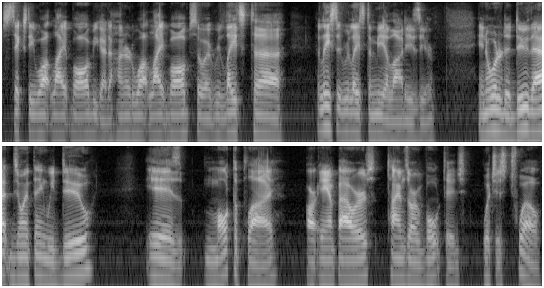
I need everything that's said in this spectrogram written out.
60 watt light bulb, you got a 100 watt light bulb, so it relates to, at least it relates to me a lot easier. In order to do that, the only thing we do is multiply our amp hours times our voltage, which is 12.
